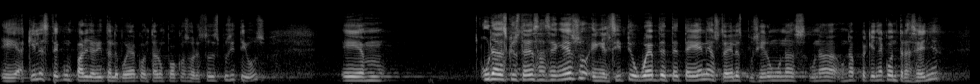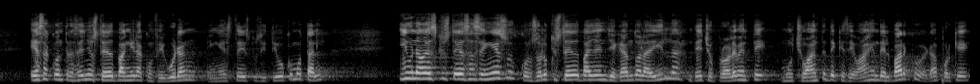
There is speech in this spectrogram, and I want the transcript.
Eh, aquí les tengo un par y ahorita les voy a contar un poco sobre estos dispositivos. Em, una vez que ustedes hacen eso, en el sitio web de TTN, ustedes les pusieron una, una, pequeña contraseña. Esa contraseña ustedes van a ir a configurar en este dispositivo como tal. Y una vez que ustedes hacen eso, con solo que ustedes vayan llegando a la isla, de hecho probablemente mucho antes de que se bajen del barco, ¿verdad? Porque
